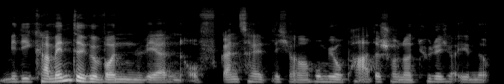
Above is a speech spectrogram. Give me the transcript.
Medikamente gewonnen werden auf ganzheitlicher, homöopathischer, natürlicher Ebene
